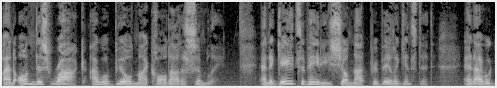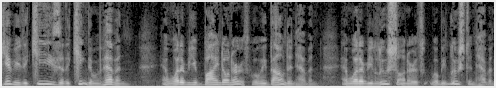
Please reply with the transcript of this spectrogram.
and on this rock I will build my called out assembly, and the gates of Hades shall not prevail against it. And I will give you the keys of the kingdom of heaven, and whatever you bind on earth will be bound in heaven, and whatever you loose on earth will be loosed in heaven.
